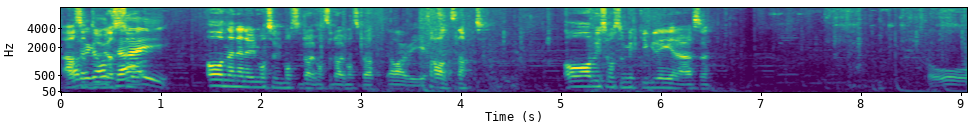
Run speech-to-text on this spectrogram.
Alltså det du, jag gott, så... hej! Åh nej nej nej, vi måste, vi måste dra, vi måste dra, vi måste dra. Ja, vi. Ta allt snabbt. Åh, vi som har så mycket grejer här alltså. Åh,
